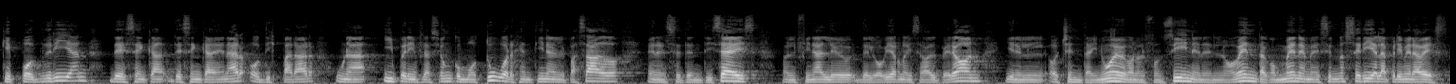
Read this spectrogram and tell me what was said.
que podrían desencadenar o disparar una hiperinflación como tuvo Argentina en el pasado, en el 76, con el final del gobierno de Isabel Perón, y en el 89 con Alfonsín, en el 90 con Menem, es decir, no sería la primera vez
